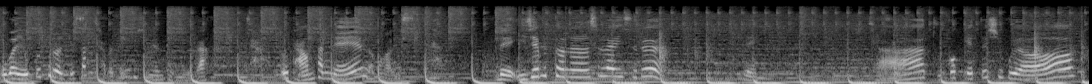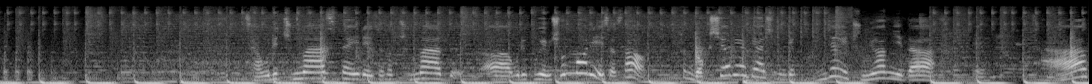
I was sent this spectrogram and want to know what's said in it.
모발 요 끝으로 이렇게 싹 잡아 당기시면 됩니다. 자, 또 다음 판넬 넘어가겠습니다. 네, 이제부터는 슬라이스를 네, 자 두껍게 뜨시고요. 자, 우리 주마 스타일에 있어서 주마 어, 우리 고객님 숏머리에 있어서 좀 럭셔리하게 하시는 게 굉장히 중요합니다. 네, 자,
